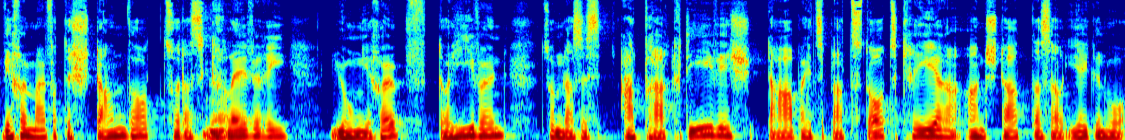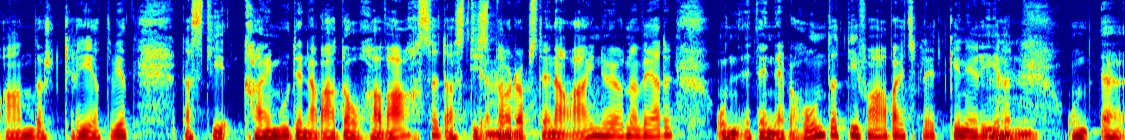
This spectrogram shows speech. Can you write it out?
Wie können wir einfach den Standort, sodass ja. clevere, junge Köpfe dahin wollen, um dass es attraktiv ist, den Arbeitsplatz dort zu kreieren, anstatt dass er irgendwo anders kreiert wird, dass die KMU dann aber auch wachsen, dass die genau. Startups dann auch einhören werden und dann eben hunderte von Arbeitsplätzen generieren. Mhm. Und äh,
